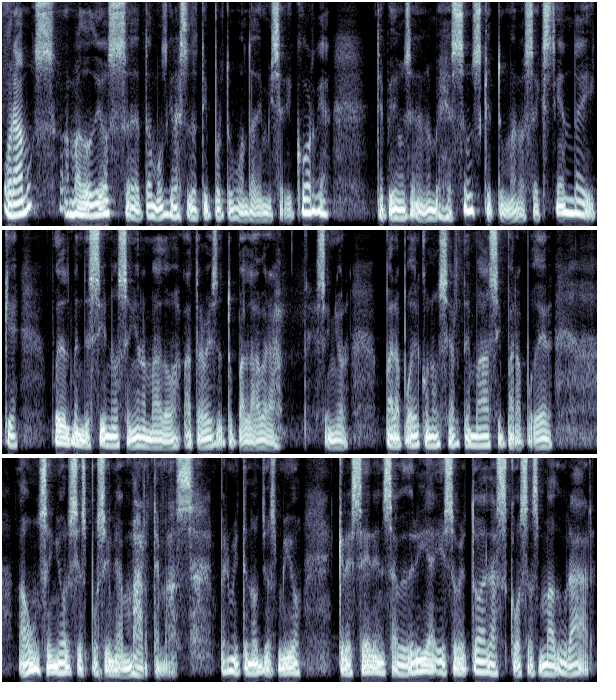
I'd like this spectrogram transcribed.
Oramos, amado Dios, eh, damos gracias a ti por tu bondad y misericordia. Te pedimos en el nombre de Jesús que tu mano se extienda y que puedas bendecirnos, Señor amado, a través de tu palabra, Señor para poder conocerte más y para poder, aún Señor, si es posible, amarte más. Permítenos, Dios mío, crecer en sabiduría y sobre todas las cosas madurar,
